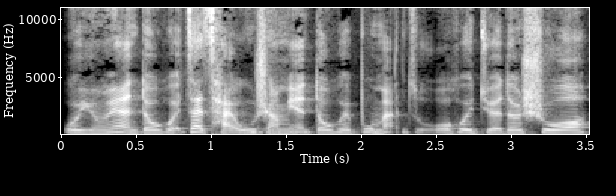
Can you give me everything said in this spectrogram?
我永远都会在财务上面都会不满足。我会觉得说，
